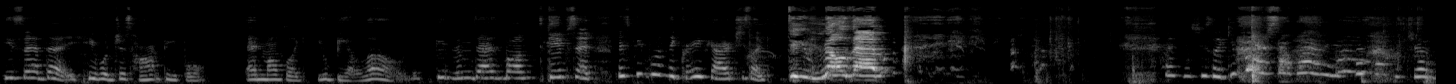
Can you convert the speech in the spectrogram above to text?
he said that he would just haunt people. And mom's like, you be alone. Them dad's mom. Gabe said, there's people in the graveyard. She's like, do you know them? and she's like, you better stop laughing. That's not a joke.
